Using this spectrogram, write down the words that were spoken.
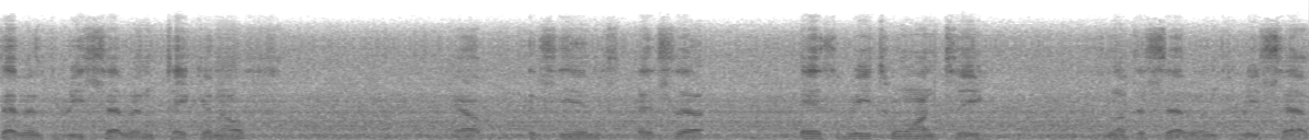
737 taken off. Yep it seems it's a A320 it's not a 737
